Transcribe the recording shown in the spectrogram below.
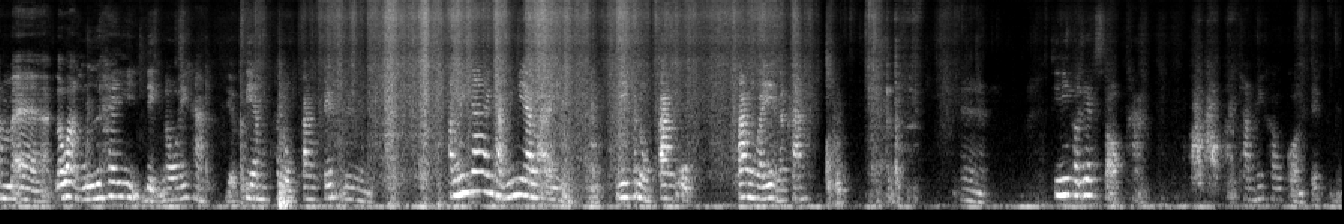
ทำเอ่อระหว่างมื้อให้เด็กน้อยค่ะ เดี๋ยวเตรียมขนมปังเป๊บหนึ่งทำง่ายๆค่ะไม่มีอะไร มีขนมปังอบตั้งไว้นะคะที่นี่เขาเรียกสอกค่ะทำให้เขาก่อนเป๊บหนึ่ง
